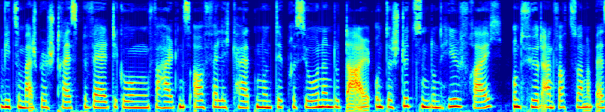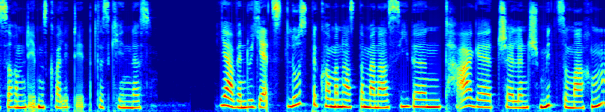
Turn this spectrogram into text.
wie zum Beispiel Stressbewältigung, Verhaltensauffälligkeiten und Depressionen total unterstützend und hilfreich und führt einfach zu einer besseren Lebensqualität des Kindes. Ja, wenn du jetzt Lust bekommen hast, bei meiner 7-Tage-Challenge mitzumachen,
